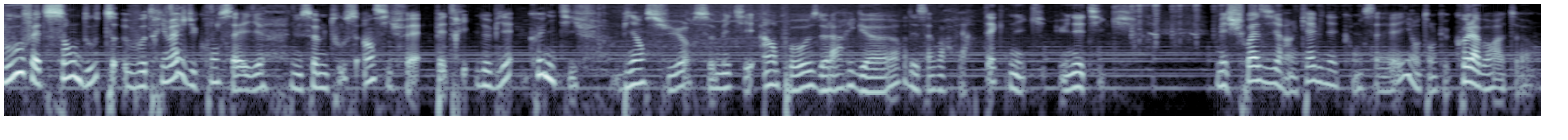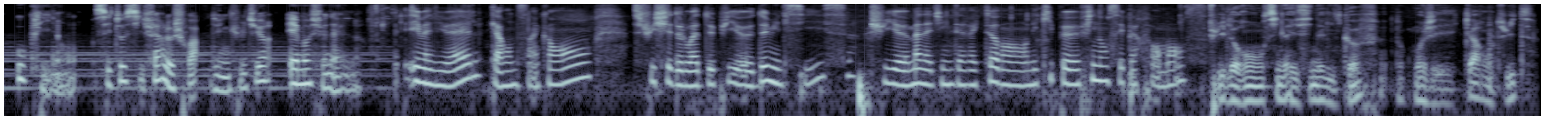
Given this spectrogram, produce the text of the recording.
Vous vous faites sans doute votre image du conseil. Nous sommes tous ainsi faits, pétris de biais cognitifs. Bien sûr, ce métier impose de la rigueur, des savoir-faire techniques, une éthique. Mais choisir un cabinet de conseil en tant que collaborateur ou client, c'est aussi faire le choix d'une culture émotionnelle. Emmanuel, 45 ans. Je suis chez Deloitte depuis 2006. Je suis managing director dans l'équipe finance et performance. Je suis Laurent Sinaï-Sinalikov. Donc moi j'ai 48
